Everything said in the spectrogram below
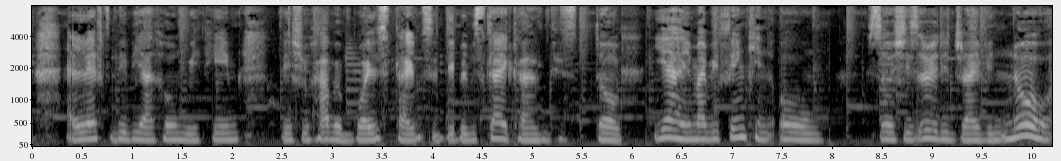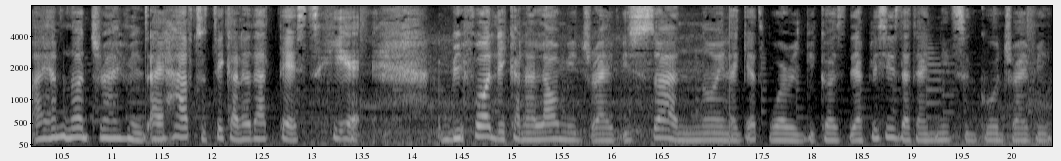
I left baby at home with him they should have a boys time today. Baby sky can disturb. Yeah you might be thinking oh so she's already driving. No i am not driving. I have to take another test here before they can allow me drive. It's so annoying. I get worried because there are places that i need to go driving.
